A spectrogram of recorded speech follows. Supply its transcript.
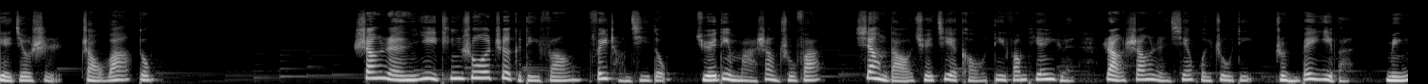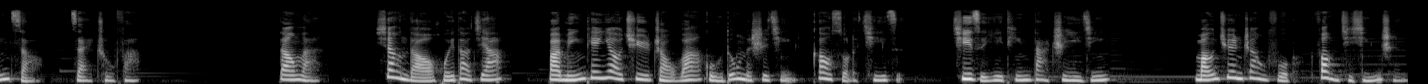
也就是爪哇洞。商人一听说这个地方，非常激动，决定马上出发。向导却借口地方偏远，让商人先回驻地准备一晚，明早再出发。当晚，向导回到家，把明天要去找挖古洞的事情告诉了妻子。妻子一听，大吃一惊，忙劝丈夫放弃行程。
